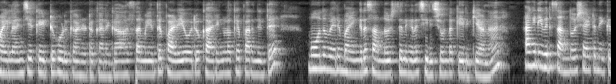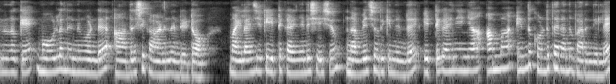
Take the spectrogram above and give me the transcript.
മൈലാഞ്ചിയൊക്കെ ഇട്ട് കൊടുക്കുകയാണ് കേട്ടോ കനക. ആ സമയത്ത് പഴയ ഓരോ കാര്യങ്ങളൊക്കെ പറഞ്ഞിട്ട് മൂന്ന് പേര് ഭയങ്കര സന്തോഷത്തിൽ ഇങ്ങനെ ചിരിച്ചുകൊണ്ടൊക്കെ ഇരിക്കുകയാണ്. അങ്ങനെ ഇവർ സന്തോഷമായിട്ട് നിൽക്കുന്നതൊക്കെ മുകളിൽ നിന്നുകൊണ്ട് ആദർശ് കാണുന്നുണ്ട് കേട്ടോ മൈലാഞ്ചിയൊക്കെ ഇട്ട് കഴിഞ്ഞതിന് ശേഷം നവ്യ ചോദിക്കുന്നുണ്ട് ഇട്ട് കഴിഞ്ഞ് കഴിഞ്ഞാൽ അമ്മ എന്ത് കൊണ്ടുതരാന്ന് പറഞ്ഞില്ലേ?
